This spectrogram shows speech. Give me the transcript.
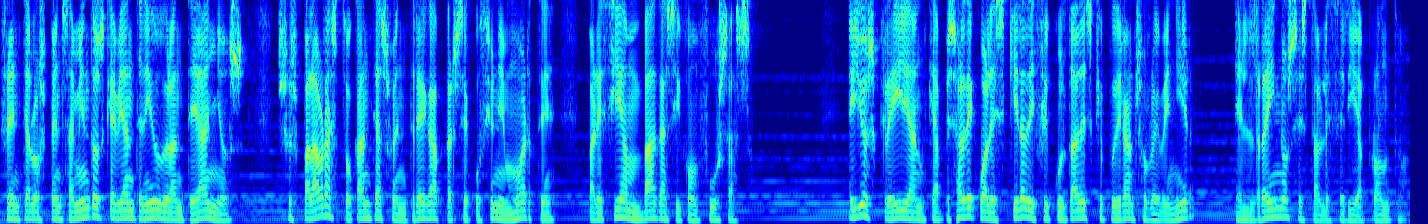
Frente a los pensamientos que habían tenido durante años, sus palabras tocante a su entrega, persecución y muerte parecían vagas y confusas. Ellos creían que a pesar de cualesquiera dificultades que pudieran sobrevenir, el reino se establecería pronto.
